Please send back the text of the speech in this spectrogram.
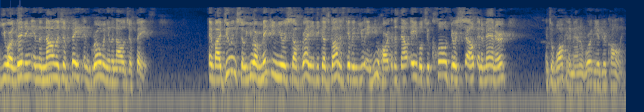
You are living in the knowledge of faith and growing in the knowledge of faith. And by doing so, you are making yourself ready because God has given you a new heart that is now able to clothe yourself in a manner and to walk in a manner worthy of your calling.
